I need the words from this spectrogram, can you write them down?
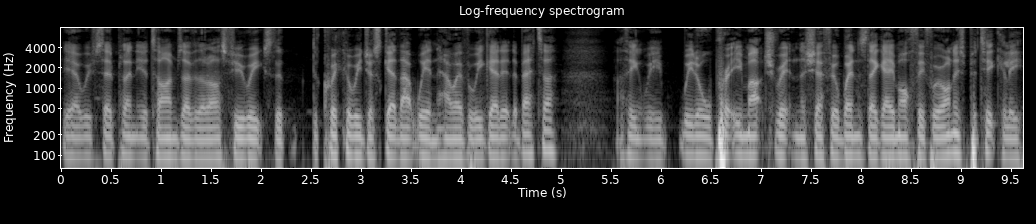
Yeah, we've said plenty of times over the last few weeks that the quicker we just get that win, however we get it, the better. I think we we'd all pretty much written the Sheffield Wednesday game off if we're honest. Particularly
